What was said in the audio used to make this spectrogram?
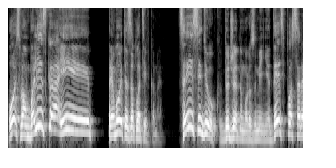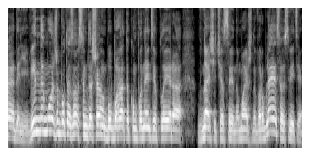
ось вам валізка і прямуйте за платівками. Цей сидюк в бюджетному розумінні десь посередині. Він не може бути зовсім дешевим, бо багато компонентів плеєра в наші часи ну, майже не виробляється у світі.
